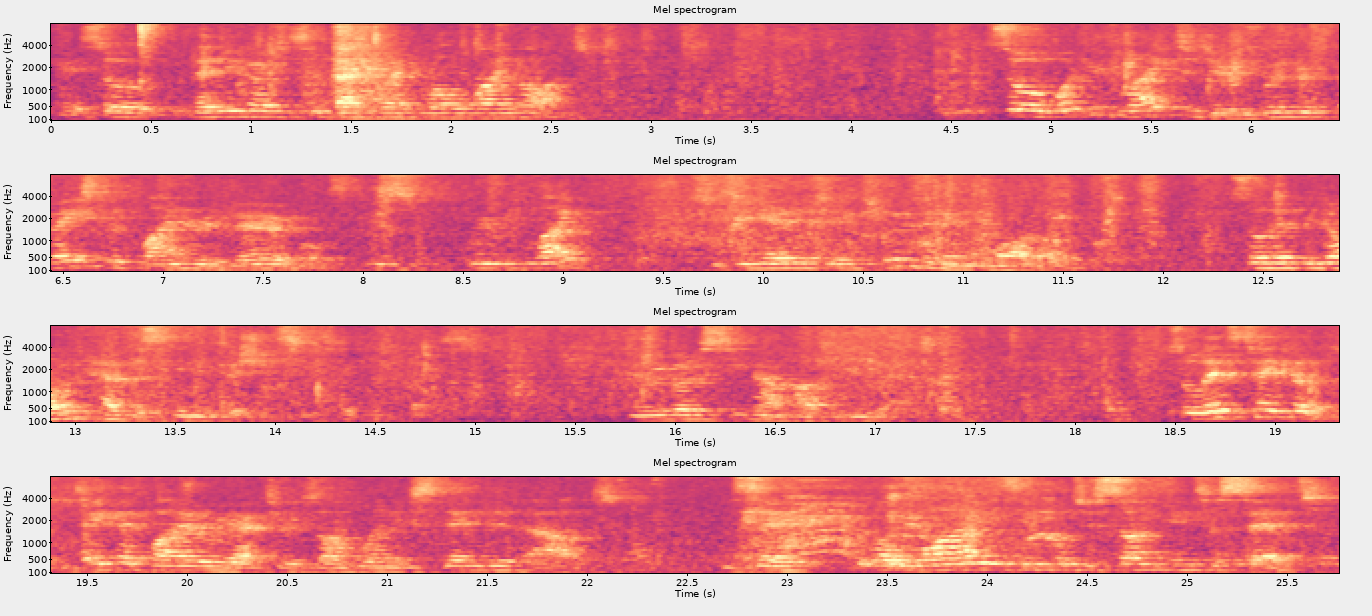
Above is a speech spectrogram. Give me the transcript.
Okay, so then you're going to sit back and like, well, why not? So what we'd like to do is when we're faced with binary variables, is we would like to be able to include them in the model so that we don't have this inefficiency taking place. And we're going to see now how to do that. So let's take, a, take that bioreactor example and extend it out and say, well, y is equal to some intercept.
